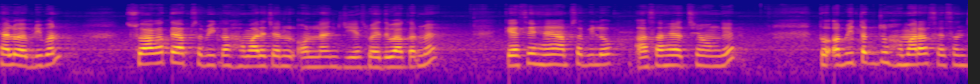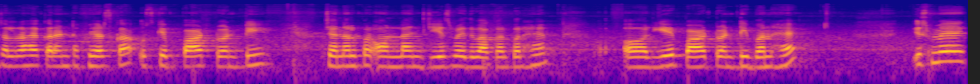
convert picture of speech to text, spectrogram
हेलो एवरीवन, स्वागत है आप सभी का हमारे channel online G S Y Divakar में। कैसे हैं आप सभी लोग? आशा है अच्छे होंगे। तो अभी तक जो हमारा सेशन चल रहा है करंट अफेयर्स का, उसके पार्ट ट्वेंटी चैनल पर online G S Y Divakar पर हैं और ये पार्ट ट्वेंटी वन है। इसमें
